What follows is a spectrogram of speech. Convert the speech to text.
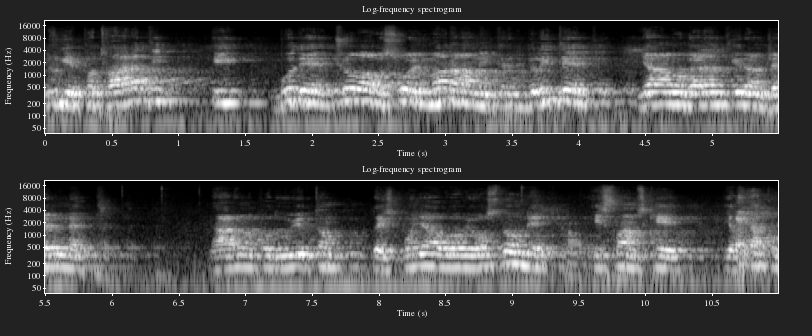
druge potvarati i bude čuvao svoj moralni kredibilitet, ja mu garantiram džennet. Naravno pod uvjetom da ispunjava ove osnovne islamske, jel tako,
